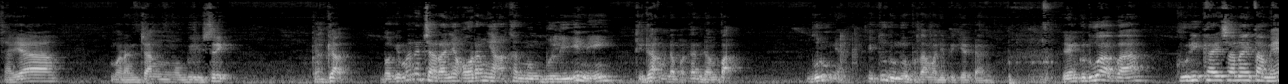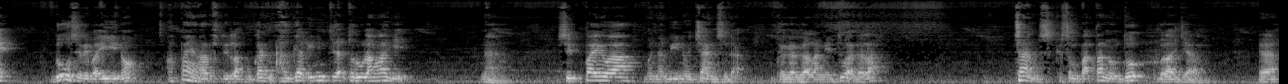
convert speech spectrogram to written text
saya merancang mobil listrik gagal. Bagaimana caranya orang yang akan membeli ini tidak mendapatkan dampak buruknya? Itu dulu pertama dipikirkan. Yang kedua apa? Kurikai sanai tame do no. Apa yang harus dilakukan agar ini tidak terulang lagi? Nah, sipaiwa menabino chance sudah. Kegagalan itu adalah chance, kesempatan untuk belajar. Ya,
